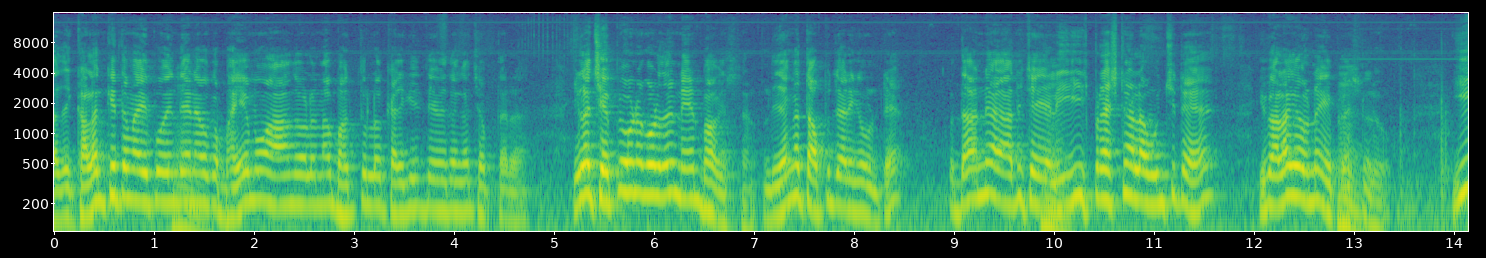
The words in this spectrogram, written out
అది కళంకితం అయిపోయింది అనే ఒక భయము ఆందోళన భక్తుల్లో కలిగించే విధంగా చెప్తారా? ఇలా చెప్పి ఉండకూడదని నేను భావిస్తాను. నిజంగా తప్పు జరిగి ఉంటే దాన్ని అది చేయాలి. ఈ ప్రశ్న అలా ఉంచితే ఇవి అలాగే ఉన్నాయి ఈ ప్రశ్నలు. ఈ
